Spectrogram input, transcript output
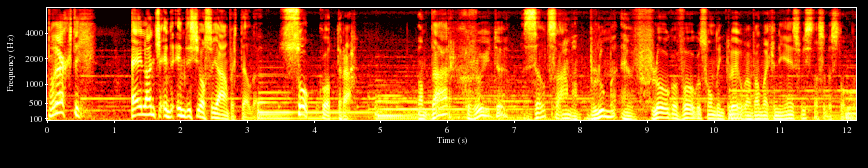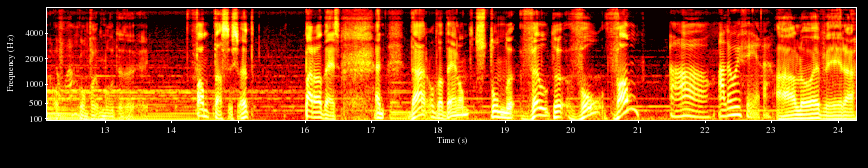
prachtig eilandje in de Indische Oceaan vertelde. Socotra. Want daar groeiden zeldzame bloemen en vlogen vogels rond in kleur waarvan je niet eens wist dat ze bestonden. Of kon vermoeden. Fantastisch. Het paradijs. En daar op dat eiland stonden velden vol van Ah, aloe vera. Aloe vera.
